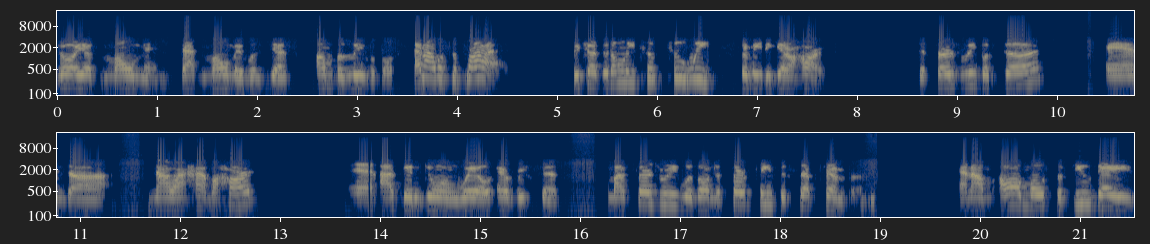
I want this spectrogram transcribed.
joyous moment. That moment was just unbelievable. And I was surprised because it only took two weeks for me to get a heart. The surgery was done, and uh, now I have a heart, and I've been doing well ever since. My surgery was on the 13th of September, and I'm almost a few days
